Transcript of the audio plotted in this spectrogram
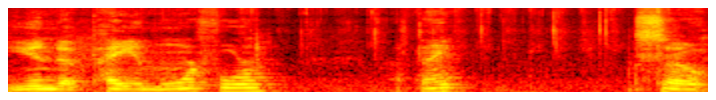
you end up paying more for them. I think so.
